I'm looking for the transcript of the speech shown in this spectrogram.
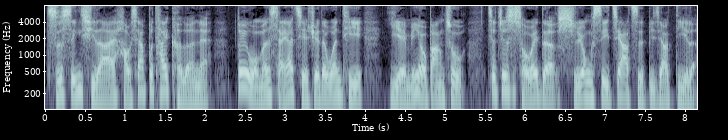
执行起来好像不太可能呢，对我们想要解决的问题也没有帮助。这就是所谓的实用性价值比较低了。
